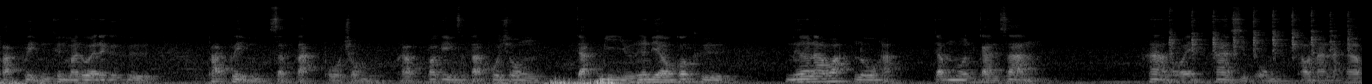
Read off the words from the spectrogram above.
พระกริ่งขึ้นมาด้วยนั่นก็คือ พระกริ่งสตะโพชงครับพระกริ่งสตะโพชงจะมีอยู่เนื้อเดียวก็คือ เนื้อละวะโลหะจำนวนการสร้าง 550 องค์ เท่านั้นนะครับ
